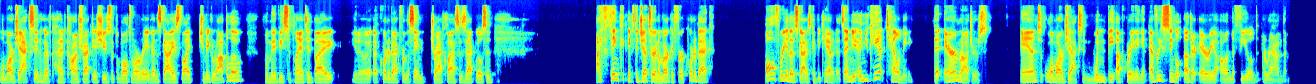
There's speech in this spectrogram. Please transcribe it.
Lamar Jackson who have had contract issues with the Baltimore Ravens, guys like Jimmy Garoppolo who may be supplanted by you know, a, quarterback from the same draft class as Zach Wilson. I think if the Jets are in a market for a quarterback, all three of those guys could be candidates. And you and you can't tell me that Aaron Rodgers and Lamar Jackson wouldn't be upgrading in every single other area on the field around them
